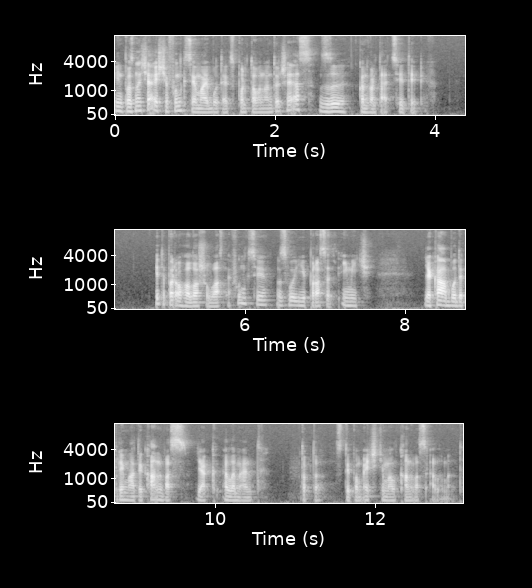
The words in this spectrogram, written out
Він позначає, що функція має бути експортована до JS з конвертацією типів. І тепер оголошу власне функцію, назву її processImage, яка буде приймати Canvas як елемент, тобто з типом HTML Canvas Element.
